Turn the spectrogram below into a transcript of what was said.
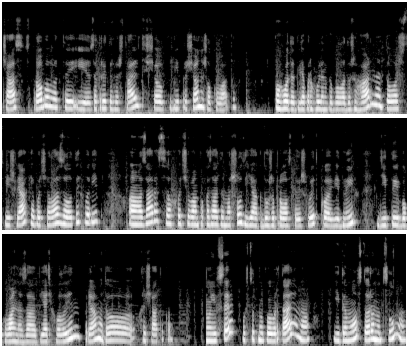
час спробувати і закрити гештальт, щоб ні про що не жалкувати. Погода для прогулянки була дуже гарна, тож свій шлях я почала з золотих воріт. А зараз хочу вам показати маршрут, як дуже просто і швидко від них дійти буквально за 5 хвилин прямо до Хрещатика. Ну і все. Ось тут ми повертаємо і йдемо в сторону ЦУМа.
